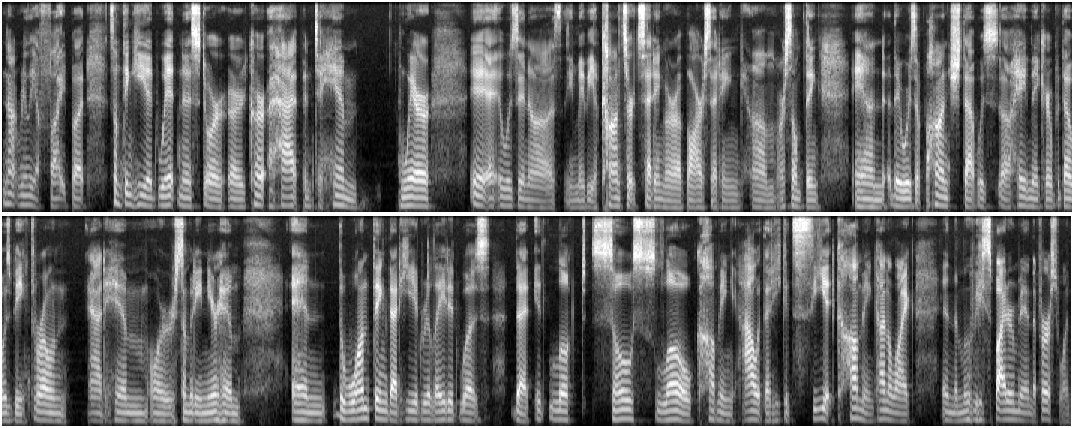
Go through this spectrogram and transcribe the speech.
not really a fight, but something he had witnessed or, or happened to him where it, it was in a maybe a concert setting or a bar setting um, or something, and there was a punch that was a haymaker, but that was being thrown at him or somebody near him, and the one thing that he had related was that it looked so slow coming out that he could see it coming, kind of like in the movie Spider Man, the first one,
